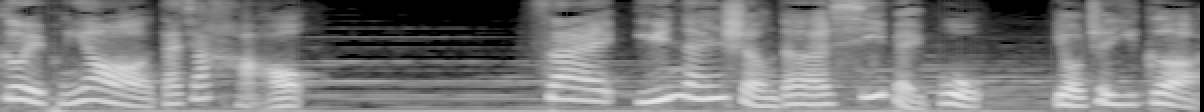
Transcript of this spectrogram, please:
各位朋友，大家好。在云南省的西北部，有着一个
